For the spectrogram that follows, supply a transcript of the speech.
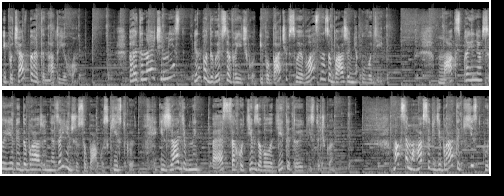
і почав перетинати його. Перетинаючи міст, він подивився в річку і побачив своє власне зображення у воді. Макс прийняв своє відображення за іншу собаку з кісткою, і жадібний пес захотів заволодіти тою кісточкою. Макс намагався відібрати кістку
